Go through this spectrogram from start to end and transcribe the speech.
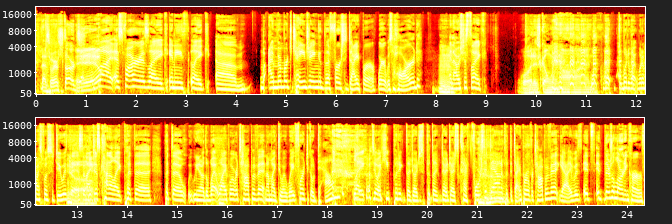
That's where it starts. But as far as like any like um I remember changing the first diaper where it was hard. And I was just like What is going on? what what do I what am I supposed to do with this? And I just kind of like put the put the you know the wet wipe over top of it and I'm like do I wait for it to go down? like do I keep putting do I just put the do I just kind of force it down and put the diaper over top of it? Yeah, it was it's it, there's a learning curve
